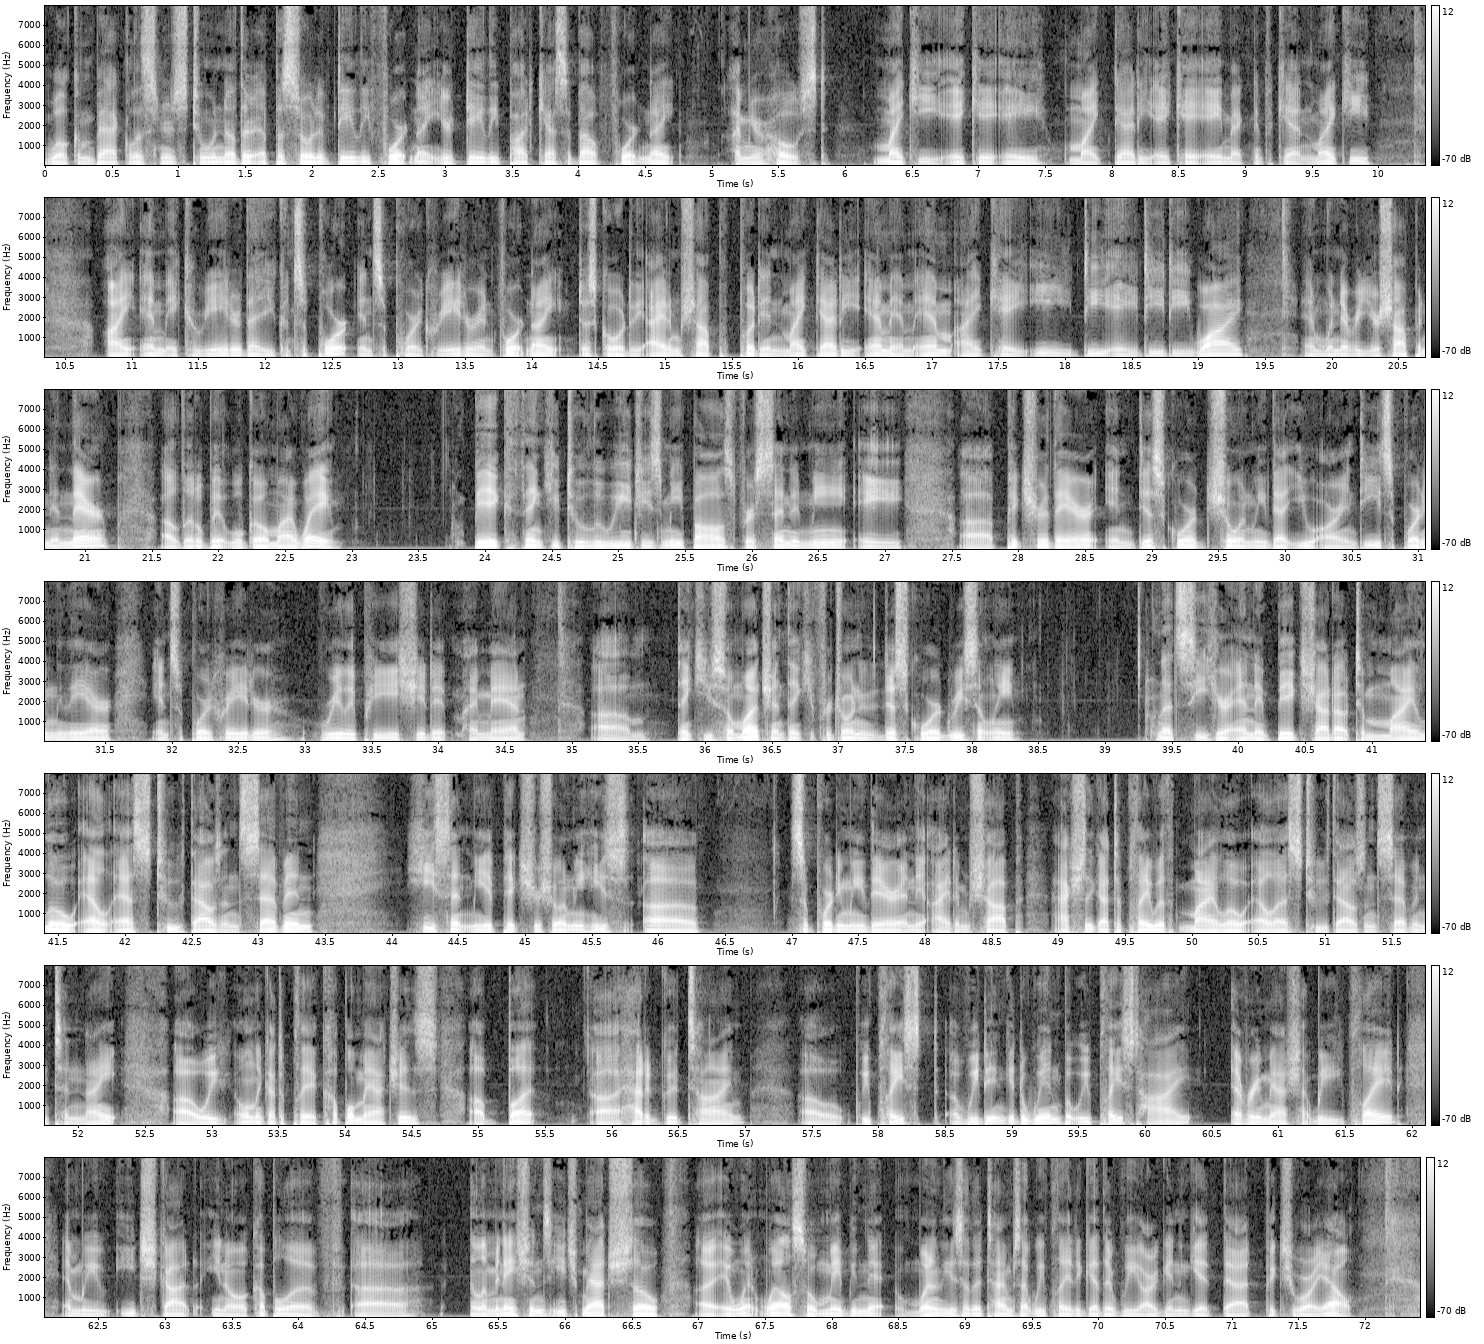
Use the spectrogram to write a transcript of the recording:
Welcome back, listeners, to another episode of Daily Fortnite, your daily podcast about Fortnite. I'm your host, Mikey, aka Mike Daddy, aka Magnificent Mikey. I am a creator that you can support and support a creator in Fortnite. Just go to the item shop, put in Mike Daddy, M M M I K E D A D D Y, and whenever you're shopping in there, a little bit will go my way big thank you to Luigi's Meatballs for sending me a uh, picture there in Discord, showing me that you are indeed supporting me there in support creator. Really appreciate it, my man. Um, thank you so much, and thank you for joining the Discord recently. Let's see here, and a big shout out to Milo LS 2007. He sent me a picture showing me he's uh, supporting me there in the item shop. Actually, got to play with Milo LS 2007 tonight. Uh, we only got to play a couple matches, uh, but uh, had a good time. Uh, we placed, uh, we didn't get to win, but we placed high every match that we played, and we each got you know a couple of uh, eliminations each match, so uh, it went well. So maybe one of these other times that we play together, we are going to get that victory royale.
